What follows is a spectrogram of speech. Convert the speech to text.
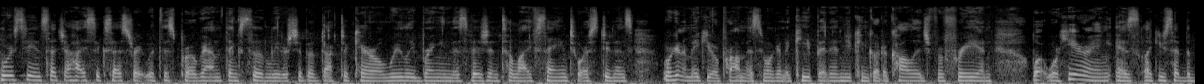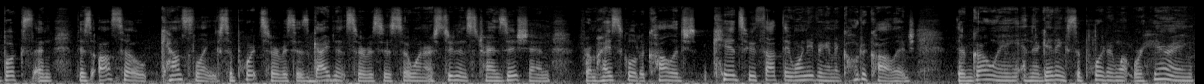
We're seeing such a high success rate with this program thanks to the leadership of Dr. Carroll really bringing this vision to life, saying to our students, we're going to make you a promise and we're going to keep it and you can go to college for free. And what we're hearing is, like you said, the books and there's also counseling, support services, guidance services. So when our students transition from high school to college, kids who thought they weren't even going to go to college, they're going and they're getting support and what we're hearing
